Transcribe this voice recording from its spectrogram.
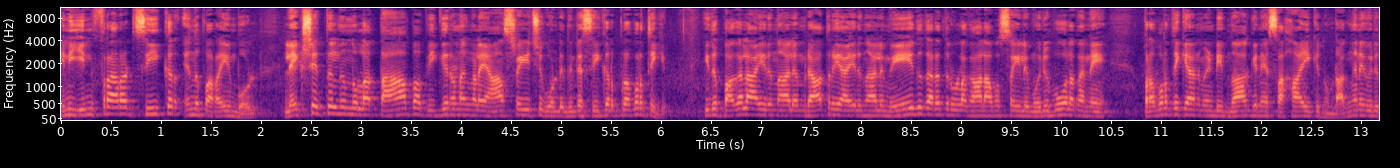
ഇനി ഇൻഫ്രാറെഡ് സീക്കർ എന്ന് പറയുമ്പോൾ ലക്ഷ്യത്തിൽ നിന്നുള്ള താപ വികിരണങ്ങളെ ആശ്രയിച്ചുകൊണ്ട് ഇതിന്റെ സീക്കർ പ്രവർത്തിക്കും. ഇത് പകലായിരുന്നാലും രാത്രിയായിരുന്നാലും ഏത് തരത്തിലുള്ള കാലാവസ്ഥയിലും ഒരുപോലെ തന്നെ പ്രവർത്തിക്കാൻ വേണ്ടി നാഗിനെ സഹായിക്കുന്നുണ്ട്. അങ്ങനെ ഒരു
